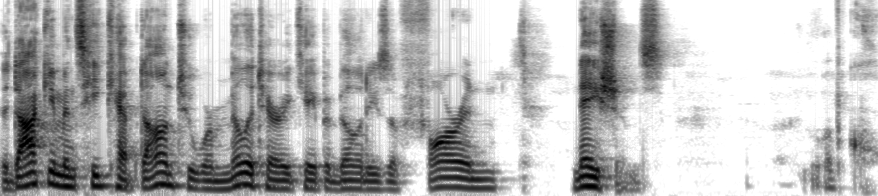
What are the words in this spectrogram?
The documents he kept on to were military capabilities of foreign nations of co-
